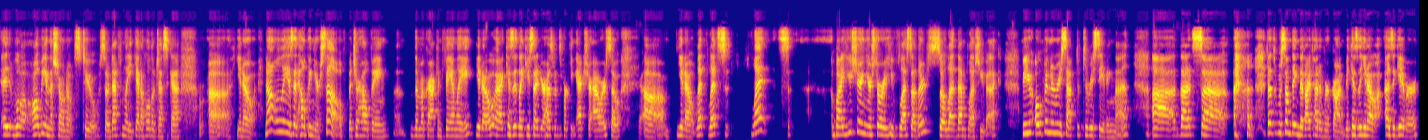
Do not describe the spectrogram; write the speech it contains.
it will all be in the show notes too so definitely get a hold of jessica uh you know not only is it helping yourself but you're helping uh, the mccracken family you know because uh, like you said your husband's working extra hours so um you know let let's let's by you sharing your story, you've blessed others. So let them bless you back. Be open and receptive to receiving that. Uh, that's, uh, that was something that I've had to work on because, you know, as a giver,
